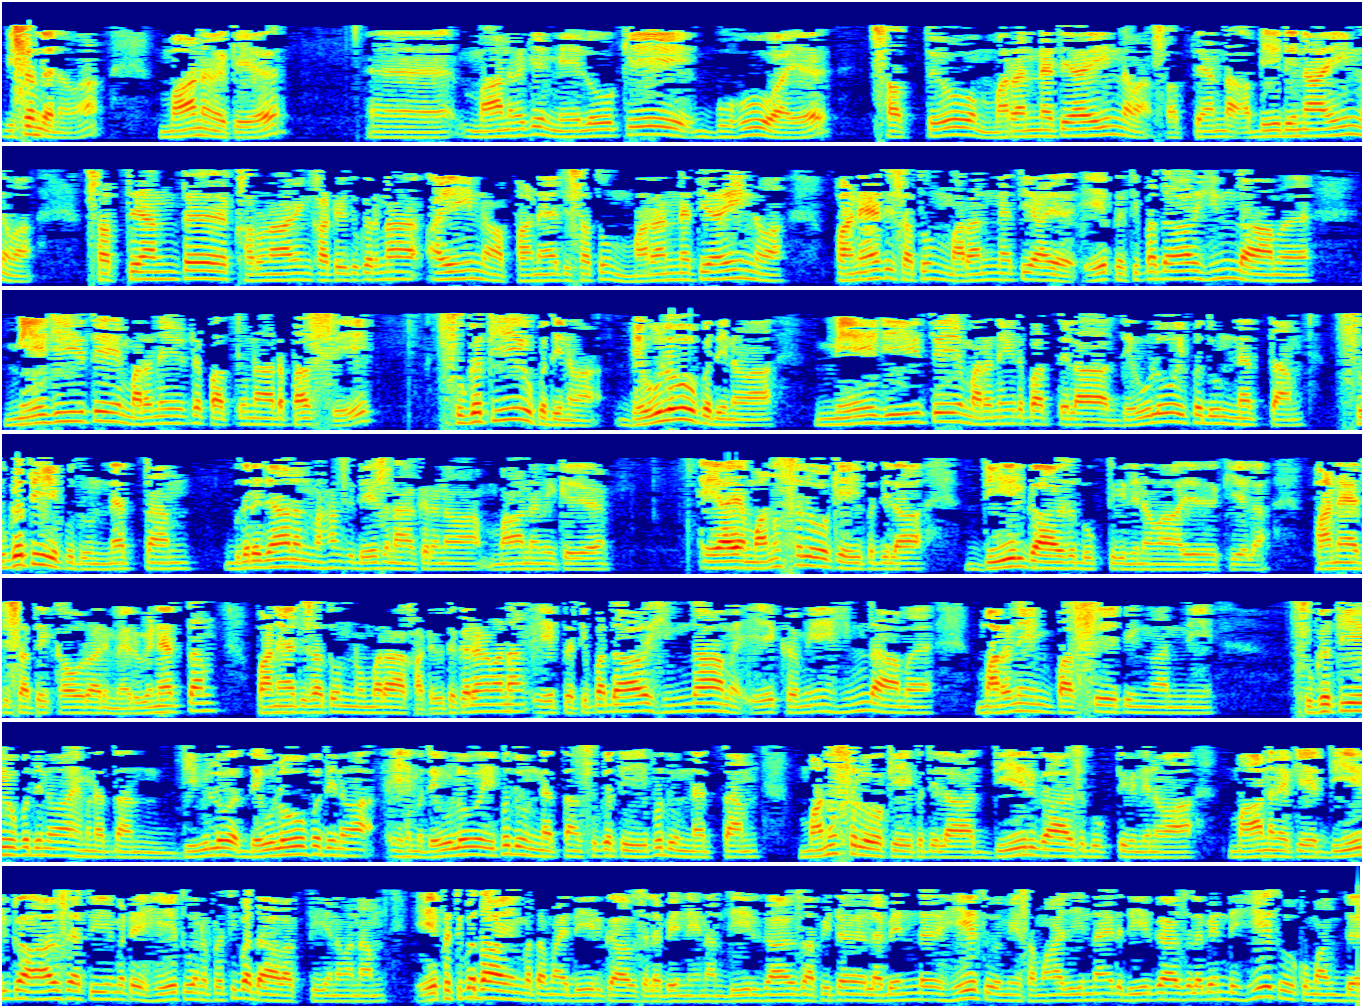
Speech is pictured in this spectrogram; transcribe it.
විසඳනවා මානවකය මානවකයේ මේ ලෝකේ බොහෝ අය සත්වයෝ මරන්න නැති අය ඉන්නවා. සත්වයන්ට අබේ දෙන අය ඉන්නවා. සත්වයන්ට කරුණාවෙන් කටයුතු කරන අය ඉන්නවා. පණ ඇති සතුන් මරන්න නැති අය ඉන්නවා. පණ ඇති සතුන් මරන්න නැති අය ඒ ප්‍රතිපදාව හින්දාම මේ ජීවිතයේ මරණයටපත් වුණාට පස්සේ සුගතියේ උපදිනවා. දෙව්ලොව උපදිනවා. මේ ජීවිතයේ මරණයටපත් වෙලා දෙව්ලොව ඉපදුන් නැත්නම් සුගතියේ ඉපදුන් නැත්නම් බුදුරජාණන් වහන්සේ දේශනා කරනවා මානවිකය ඒ අය මනුස්ස ලෝකයේ ඉපදිලා දීර්ඝායස භුක්ති විඳිනවාය කියලා. පණ ඇති සතෙක් කවුරු හරි මැරුවේ නැත්නම් පණ ඇති සතුන් නොමරා කටයුතු කරනවා නම් ඒ ප්‍රතිපදාව හින්දාම ඒ ක්‍රමයේ හින්දාම මරණයෙන් පස්සේ පින්වන්නේ සුගතියේ උපදිනවා එහෙම නැත්නම් දිව්ලෝ දෙව්ලෝ උපදිනවා එහෙම දෙව්ලෝ ඉපදුන් නැත්නම් සුගතියේ ඉපදුන් නැත්නම් මනුස්ස ලෝකයේ ඉපදිලා දීර්ඝායස භුක්ති විඳිනවා. මානවකයේ දීර්ඝ ආයුෂ ඇතිවීමට හේතු වන ප්‍රතිපදාවක් තියෙනවා නම් ඒ ප්‍රතිපදාවෙන්ම තමයි දීර්ඝායුෂ ලැබෙන්නේ. එහෙනම් දීර්ඝායුෂ අපිට ලැබෙන්න හේතුව මේ සමාජයේ ඉන්න අයට දීර්ඝායුෂ ලැබෙන්න හේතුව කුමක්ද?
